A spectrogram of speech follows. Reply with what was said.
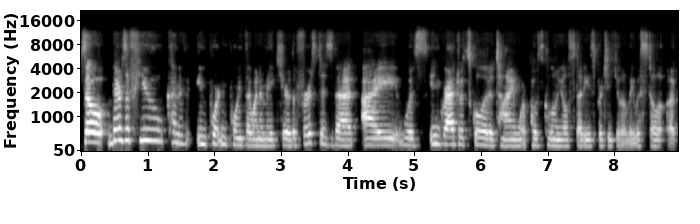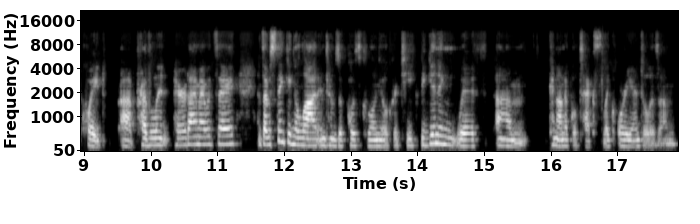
So there's a few kind of important points I want to make here. The first is that I was in graduate school at a time where post-colonial studies, particularly, was still a quite uh, prevalent paradigm, I would say. And so I was thinking a lot in terms of post-colonial critique, beginning with um, canonical texts like Orientalism.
